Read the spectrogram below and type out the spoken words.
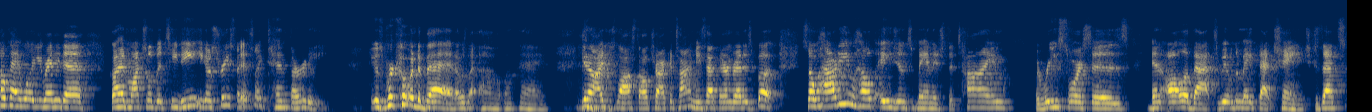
okay, well, are you ready to go ahead and watch a little bit of TV? He goes, Teresa, it's like 1030. He goes, We're going to bed. I was like, Oh, okay. You know, I just lost all track of time. He sat there and read his book. So, how do you help agents manage the time, the resources, and all of that to be able to make that change because that's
